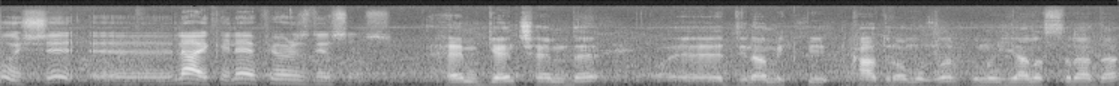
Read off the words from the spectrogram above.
bu işi e, layıkıyla yapıyoruz diyorsunuz. hem genç hem de dinamik bir kadromuz var. Bunun yanı sıra da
